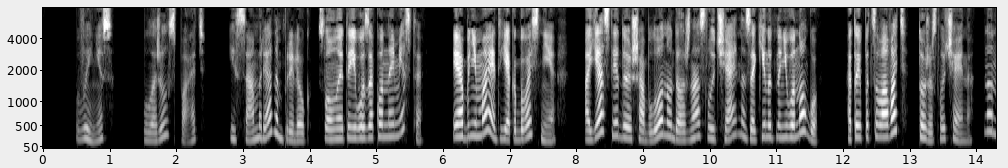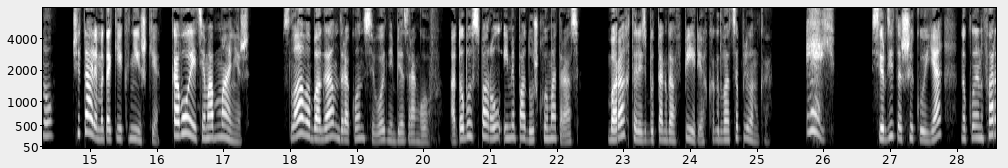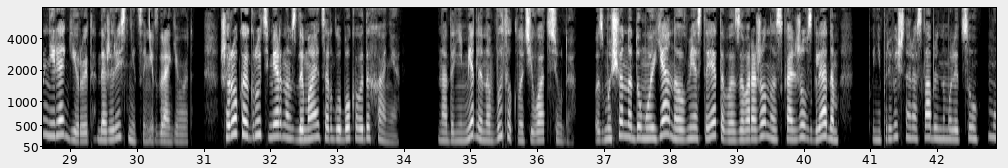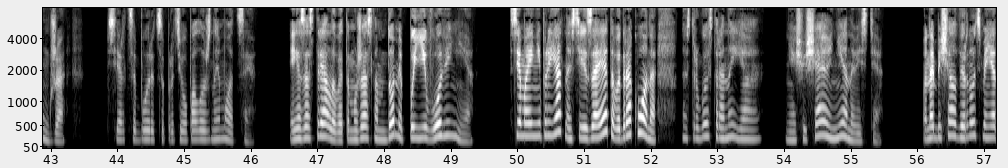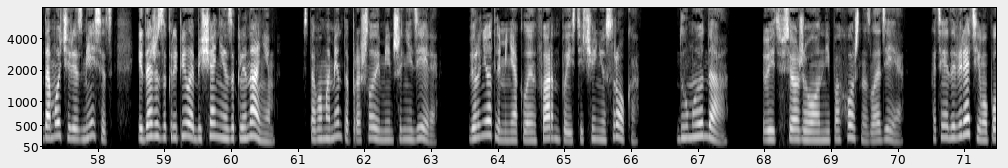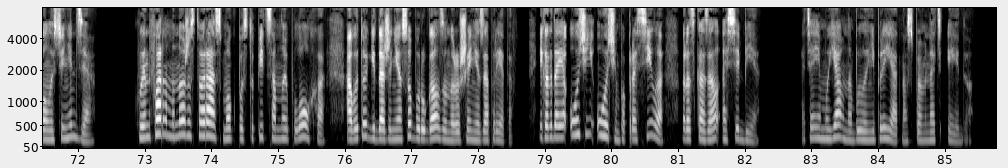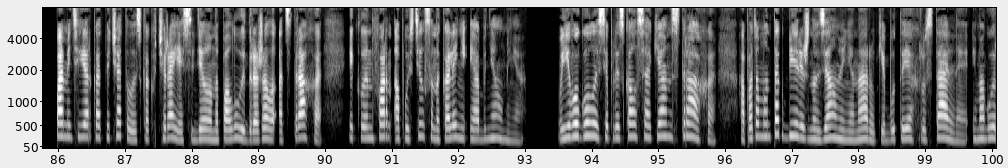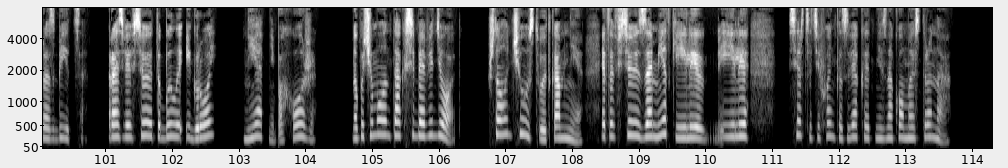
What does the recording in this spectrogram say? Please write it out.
вынес, уложил спать и сам рядом прилег, словно это его законное место. и обнимает якобы во сне, а я, следуя шаблону, должна случайно закинуть на него ногу, а то и поцеловать тоже случайно. Ну-ну, читали мы такие книжки. Кого этим обманешь? Слава богам, дракон сегодня без рогов. А то бы вспорол ими подушку и матрас. Барахтались бы тогда в перьях, как два цыпленка. «Эй!» Сердито шикаю я, но Клоенфар не реагирует, даже ресницы не вздрагивают. Широкая грудь мерно вздымается от глубокого дыхания. Надо немедленно вытолкнуть его отсюда. Возмущенно думаю я, но вместо этого завороженно скольжу взглядом по непривычно расслабленному лицу мужа. В сердце борются противоположные эмоции. Я застряла в этом ужасном доме по его вине. Все мои неприятности из-за этого дракона, но, с другой стороны, я не ощущаю ненависти. Он обещал вернуть меня домой через месяц и даже закрепил обещание заклинанием. С того момента прошло и меньше недели. Вернет ли меня Клоенфарн по истечению срока? Думаю, да. Ведь все же он не похож на злодея. Хотя и доверять ему полностью нельзя. Клоенфарн множество раз мог поступить со мной плохо, а в итоге даже не особо ругал за нарушение запретов. И когда я очень-очень попросила, рассказал о себе. Хотя ему явно было неприятно вспоминать Эйду. В памяти ярко отпечаталось, как вчера я сидела на полу и дрожала от страха, и Клоенфарн опустился на колени и обнял меня. В его голосе плескался океан страха, а потом он так бережно взял меня на руки, будто я хрустальная и могу разбиться. Разве все это было игрой? Нет, не похоже. Но почему он так себя ведет? Что он чувствует ко мне? Это все из заметки или... или... Сердце тихонько звякает незнакомая струна.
